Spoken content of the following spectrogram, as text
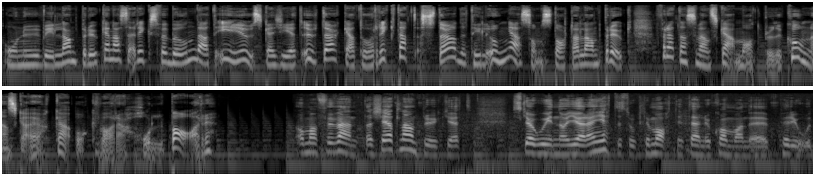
Och nu vill Lantbrukarnas riksförbund att EU ska ge ett utökat och riktat stöd till unga som startar lantbruk för att den svenska matproduktionen ska öka och vara hållbar. Om man förväntar sig att lantbruket ska gå in och göra en jättestor klimatnytta nu kommande period,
